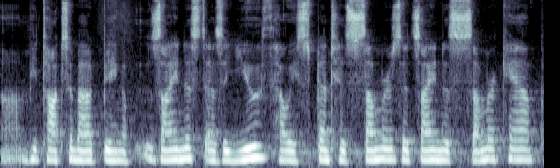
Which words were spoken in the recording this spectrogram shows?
Um, he talks about being a Zionist as a youth, how he spent his summers at Zionist summer camp,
